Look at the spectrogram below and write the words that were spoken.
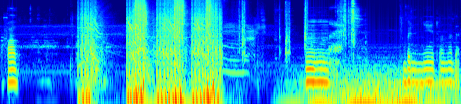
Попал. Блин, мне этого надо.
